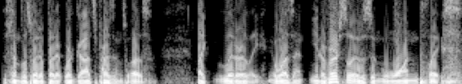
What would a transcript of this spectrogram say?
the simplest way to put it where god's presence was. Like literally. It wasn't universal. It was in one place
